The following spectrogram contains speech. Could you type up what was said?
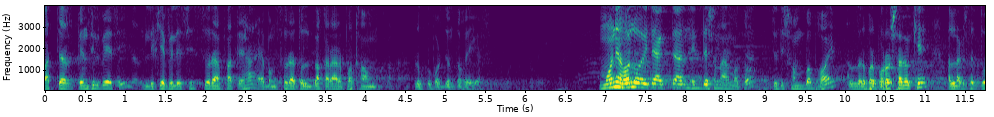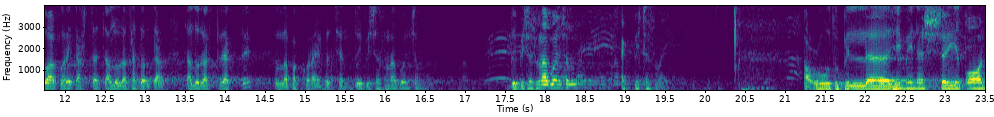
বাচ্চার পেন্সিল পেয়েছি লিখে ফেলেছি সুরা ফাতেহা এবং সুরাতুল বাকারার প্রথম রুকু পর্যন্ত হয়ে গেছে মনে হলো এটা একটা নির্দেশনার মতো যদি সম্ভব হয় আল্লাহর উপর ভরসা রেখে আল্লাহর কাছে দোয়া করে কাজটা চালু রাখা দরকার চালু রাখতে রাখতে আল্লাহ পাক করাই ফেলছেন দুই পৃষ্ঠা শোনাবো ইনশাল্লাহ দুই পৃষ্ঠা শোনাবো ইনশাল্লাহ এক পৃষ্ঠা শোনাই أعوذ بالله من الشيطان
